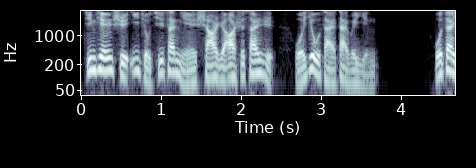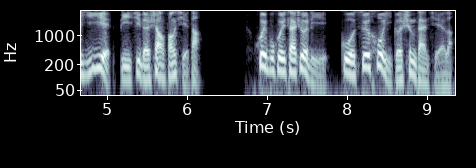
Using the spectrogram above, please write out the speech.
今天是一九七三年十二月二十三日，我又在戴维营。我在一页笔记的上方写道：“会不会在这里过最后一个圣诞节了？”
